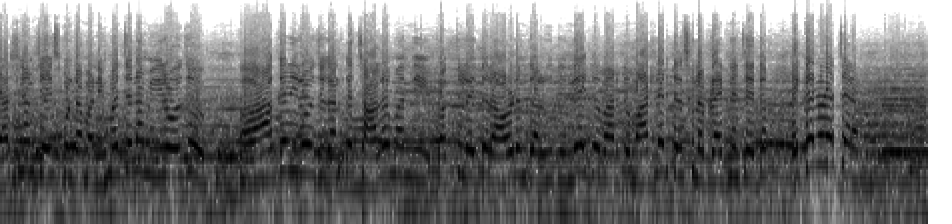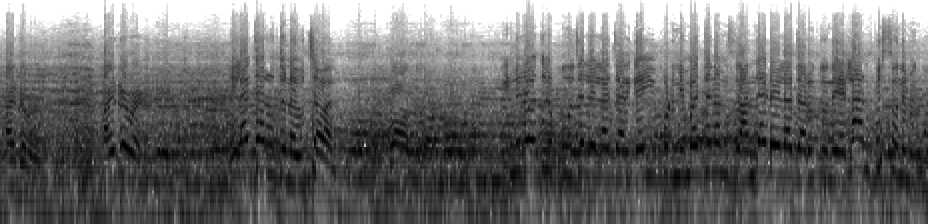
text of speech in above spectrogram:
దర్శనం చేసుకుంటామా నిమజ్జనం ఈ రోజు ఆ, ఆఖరి రోజు కనుక చాలా మంది భక్తులు అయితే రావడం జరుగుతుంది. అయితే వారితో మాట్లాడి తెలుసుకునే ప్రయత్నం చేద్దాం. ఎక్కడ నుండి వచ్చారమ్మా హైదరాబాద్. హైదరాబాద్. ఎలా జరుగుతున్నాయి ఉత్సవాలు? ఇన్ని రోజులు పూజలు ఎలా జరిగాయి? ఇప్పుడు నిమజ్జనం సందడి ఎలా జరుగుతుంది? ఎలా అనిపిస్తుంది మీకు?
